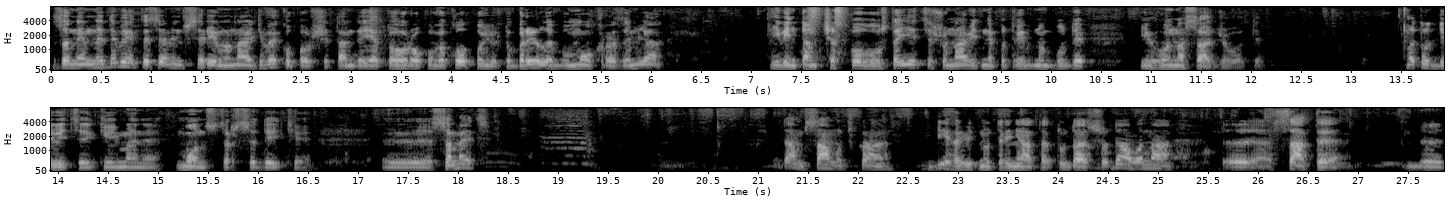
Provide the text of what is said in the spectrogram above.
за ним не дивитися, він все рівно, навіть викопавши, там, де я того року викопую, то брили, бо мокра земля. І він там частково устається, що навіть не потрібно буде його насаджувати. А тут дивіться, який в мене монстр сидить е, самець. Там самочка, бігають нутринята туди-сюди. Вона е, сате е,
